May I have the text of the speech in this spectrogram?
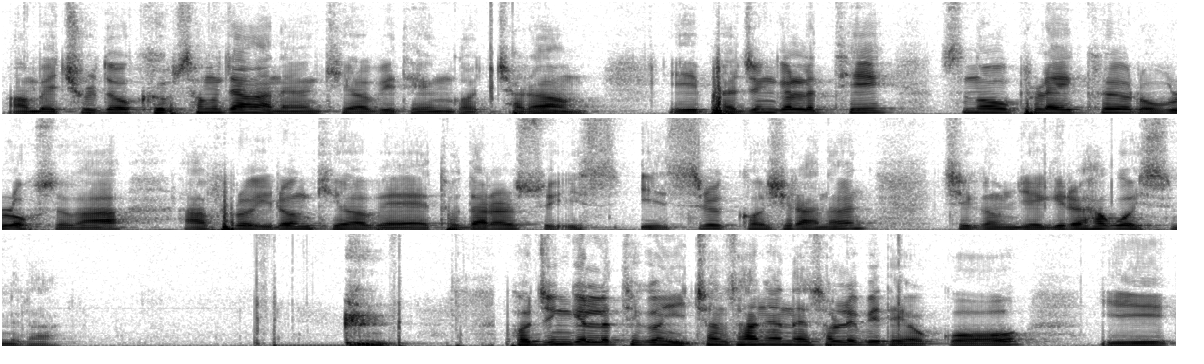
어, 매출도 급 성장하는 기업이 된 것처럼 이 버진 갤러틱, 스노우플레이크, 로블록스가 앞으로 이런 기업에 도달할 수 있, 있을 것이라는 지금 얘기를 하고 있습니다. 버진 갤러틱은 2004년에 설립이 되었고 이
